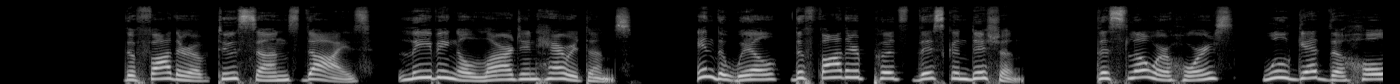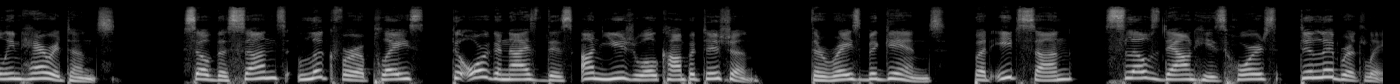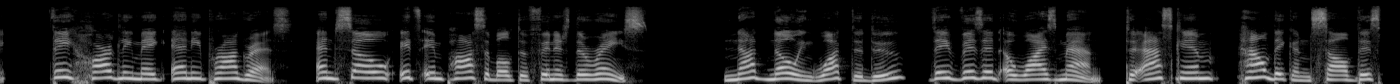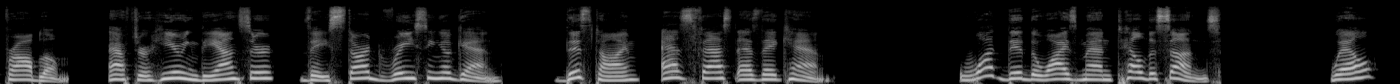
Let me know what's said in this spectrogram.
The father of two sons dies, leaving a large inheritance. In the will, the father puts this condition the slower horse will get the whole inheritance. So the sons look for a place to organize this unusual competition. The race begins, but each son slows down his horse deliberately. They hardly make any progress, and so it's impossible to finish the race. Not knowing what to do, they visit a wise man to ask him how they can solve this problem. After hearing the answer, they start racing again. This time, as fast as they can. what did the wise man tell the sons? Well,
